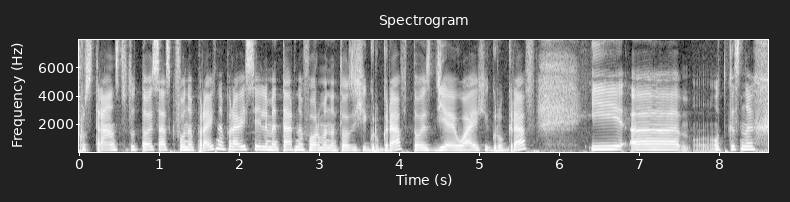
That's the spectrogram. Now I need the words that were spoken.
пространството. Т.е. аз какво направих? Направих си елементарна форма на този хигрограф, т.е. DIY хигрограф и а, откъснах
